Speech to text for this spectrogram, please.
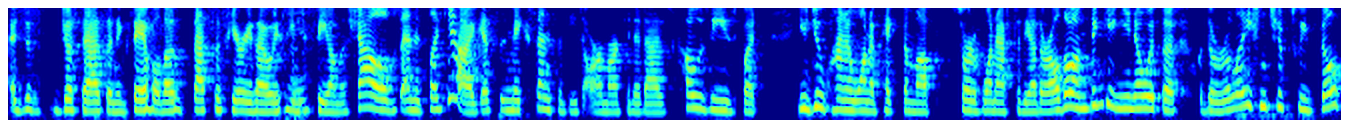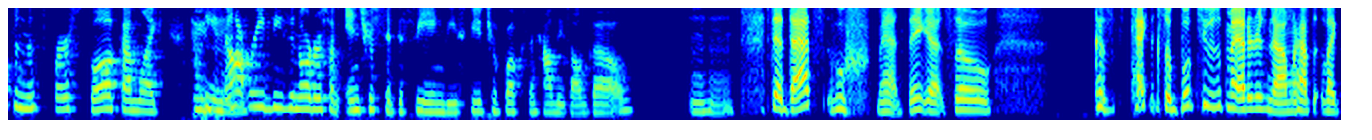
And just as an example, that's that's the series I always seem Mhm. to see on the shelves, and it's like, yeah, I guess it makes sense that these are marketed as cozies, but you do kind of want to pick them up sort of one after the other. Although I'm thinking, you know, with the with the relationships we've built in this first book, I'm like, how do you not read these in order? So I'm interested to seeing these future books and how these all go. Mm-hmm. So that's, oof, man, thank yeah. So because technically, so book two is with my editors now. I'm gonna have to like,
